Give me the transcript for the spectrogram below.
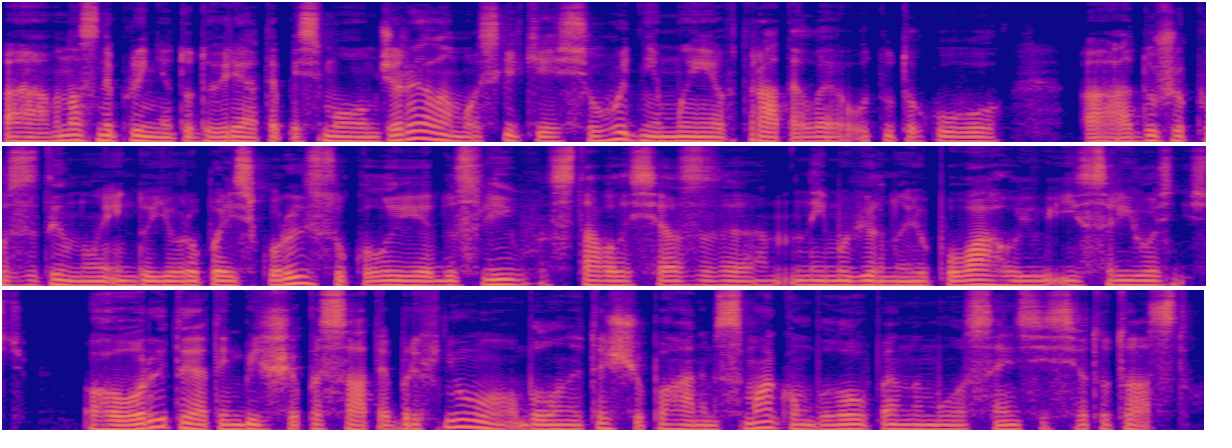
В нас не прийнято довіряти письмовим джерелам, оскільки сьогодні ми втратили оту таку дуже позитивну індоєвропейську рису, коли до слів ставилися з неймовірною повагою і серйозністю. Говорити, а тим більше писати брехню було не те, що поганим смаком було в певному сенсі святотатства.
